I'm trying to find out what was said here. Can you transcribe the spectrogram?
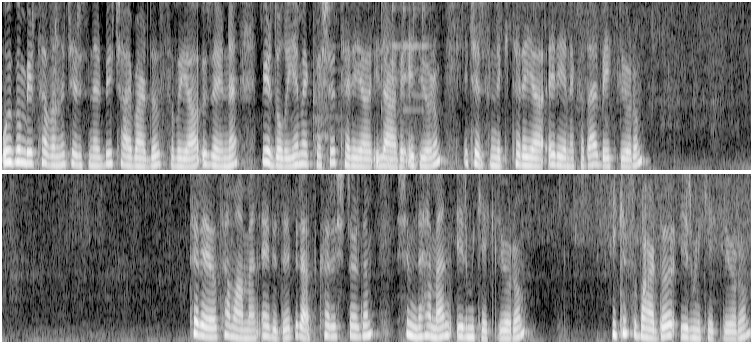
Uygun bir tavanın içerisine bir çay bardağı sıvı yağ, üzerine bir dolu yemek kaşığı tereyağı ilave ediyorum. İçerisindeki tereyağı eriyene kadar bekliyorum. Tereyağı tamamen eridi. Biraz karıştırdım. Şimdi hemen irmik ekliyorum. 2 su bardağı irmik ekliyorum.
